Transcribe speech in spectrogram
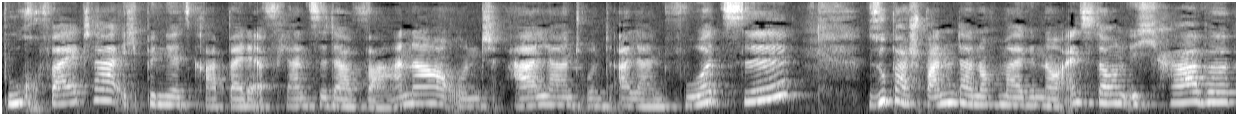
Buch weiter. Ich bin jetzt gerade bei der Pflanze Davana und Aland und Alandwurzel. Super spannend, da nochmal genau einzutauchen. Ich habe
